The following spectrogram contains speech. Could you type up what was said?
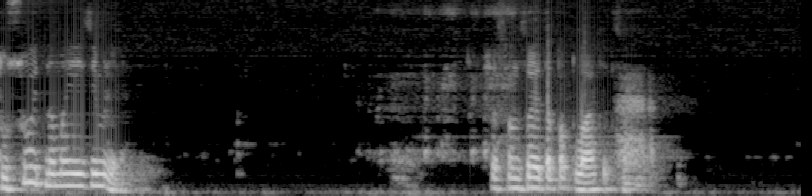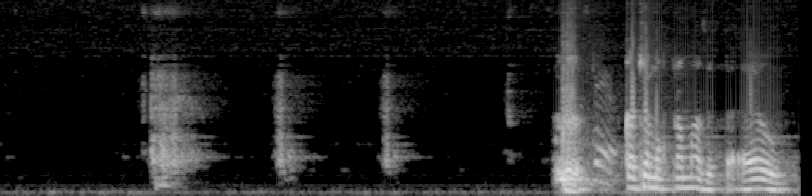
Тусует на моей земле. Сейчас он за это поплатится. Как я мог промазать-то? Эу.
